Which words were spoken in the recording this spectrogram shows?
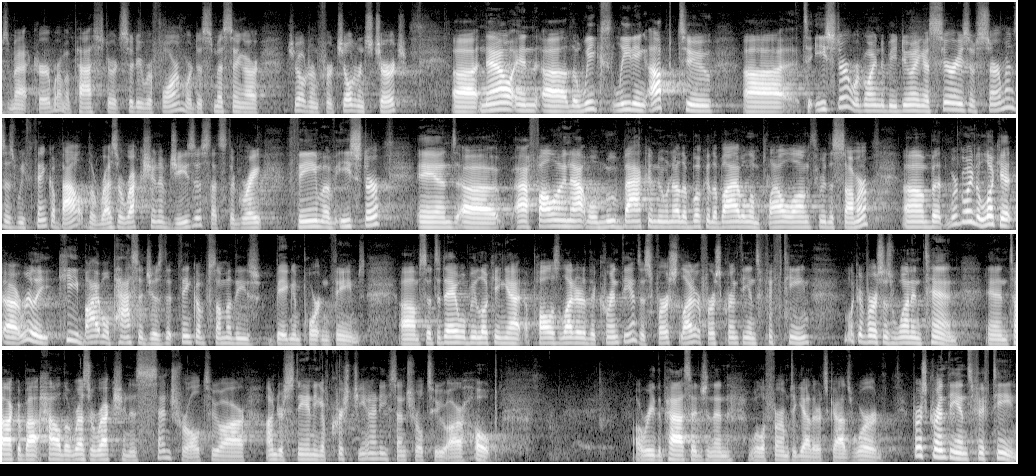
name's Matt Kerber. I'm a pastor at City Reform. We're dismissing our children for Children's Church. Uh, now, in uh, the weeks leading up to, uh, to Easter, we're going to be doing a series of sermons as we think about the resurrection of Jesus. That's the great theme of Easter. And uh, following that, we'll move back into another book of the Bible and plow along through the summer. Um, but we're going to look at uh, really key Bible passages that think of some of these big, important themes. Um, so today we'll be looking at Paul's letter to the Corinthians, his first letter, 1 Corinthians 15. Look at verses 1 and 10 and talk about how the resurrection is central to our understanding of Christianity, central to our hope. I'll read the passage and then we'll affirm together it's God's word. 1 Corinthians 15.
